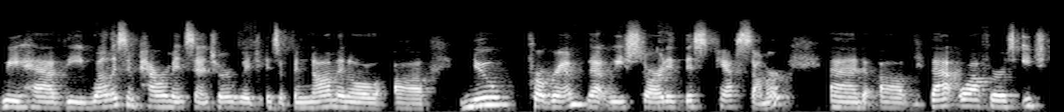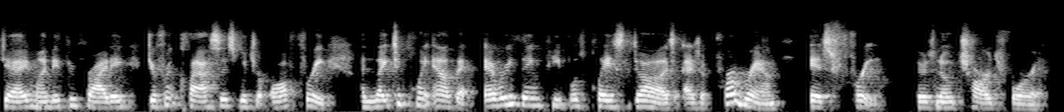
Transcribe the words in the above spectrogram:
We have the Wellness Empowerment Center, which is a phenomenal uh, new program that we started this past summer. And uh, that offers each day, Monday through Friday, different classes, which are all free. I'd like to point out that everything People's Place does as a program is free. There's no charge for it.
